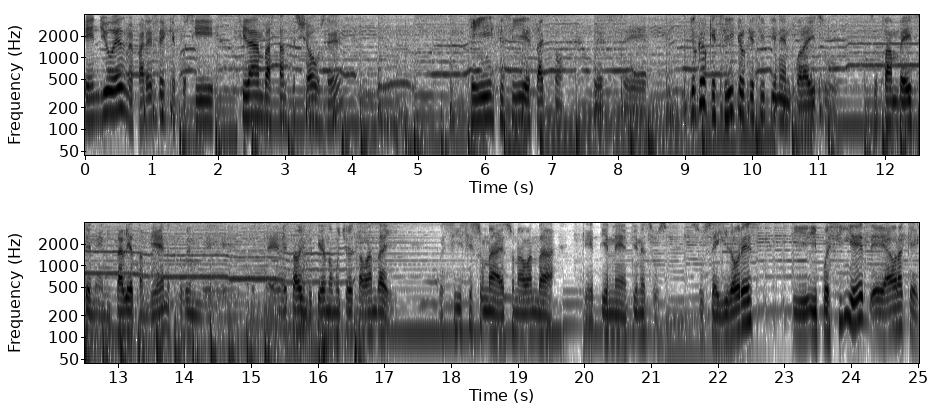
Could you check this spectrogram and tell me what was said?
en US me parece que pues sí, sí dan bastantes shows, ¿eh? Sí, sí, sí, exacto. Pues eh, yo creo que sí, creo que sí tienen por ahí su, su fan base en, Italia también. Estuve eh, estado investigando mucho esta banda y pues sí, sí es una, es una banda que tiene, tiene sus, sus seguidores. Y, pues sí, eh, ahora que,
